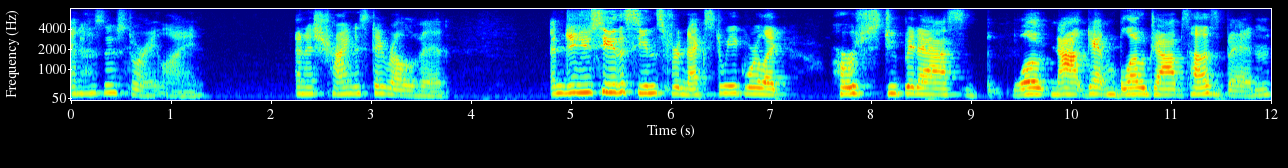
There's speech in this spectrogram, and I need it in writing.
and has no storyline and is trying to stay relevant. And did you see the scenes for next week where like her stupid ass blow not getting blowjobs husband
